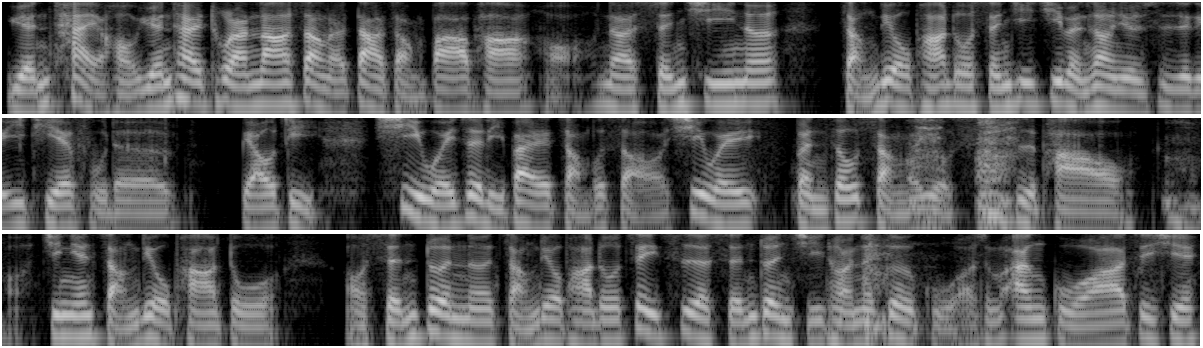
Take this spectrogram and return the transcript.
元泰哈，元泰突然拉上来大涨八趴，哈。那神基呢涨六趴多，神基基本上就是这个 ETF 的标的。细微这礼拜也涨不少，细微本周涨了有十四趴哦，今年涨六趴多。哦，神盾呢涨六趴多，这一次的神盾集团的个股啊，什么安国啊这些，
